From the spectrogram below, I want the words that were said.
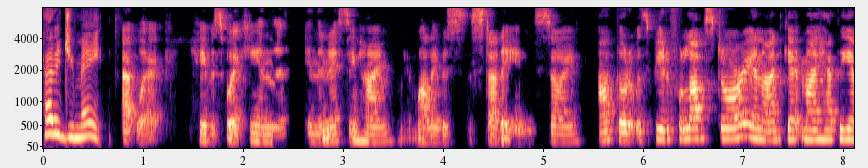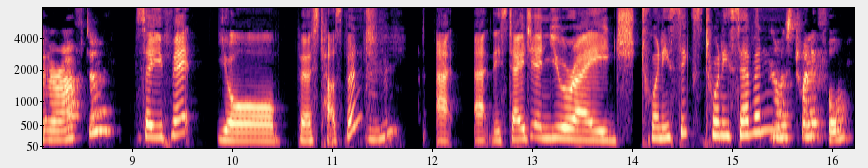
How did you meet? At work. He was working in the in the nursing home while he was studying. So I thought it was a beautiful love story and I'd get my happy ever after. So you've met your first husband Mhm. at at this stage and you were age 26, 27? I was 24.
